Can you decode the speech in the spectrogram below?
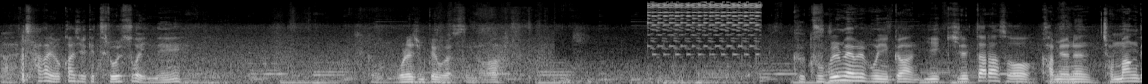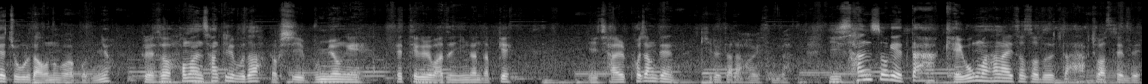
아, 차가 여기까지 이렇게 들어올 수가 있네. 잠깐만, 모래 좀 빼고 갔습니다. 아. 그 구글맵을 보니까 이 길 따라서 가면은 전망대 쪽으로 나오는 것 같거든요. 그래서 험한 산길보다 역시 문명의 혜택을 받은 인간답게 이 잘 포장된 길을 따라 가겠습니다. 이 산 속에 딱 계곡만 하나 있었어도 딱 좋았을 텐데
